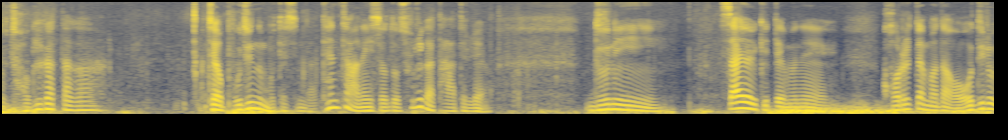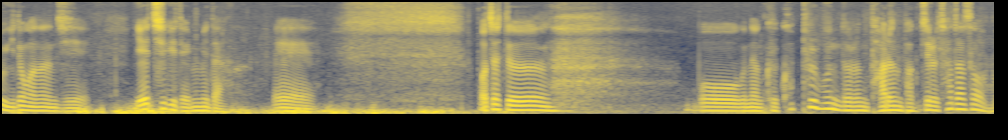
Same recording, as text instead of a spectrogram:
또 저기 갔다가 제가 보지는 못했습니다. 텐트 안에 있어도 소리가 다 들려요. 눈이 쌓여 있기 때문에 걸을 때마다 어디로 이동하는지 예측이 됩니다. 예. 어쨌든 뭐 그냥 그 커플분들은 다른 박지를 찾아서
